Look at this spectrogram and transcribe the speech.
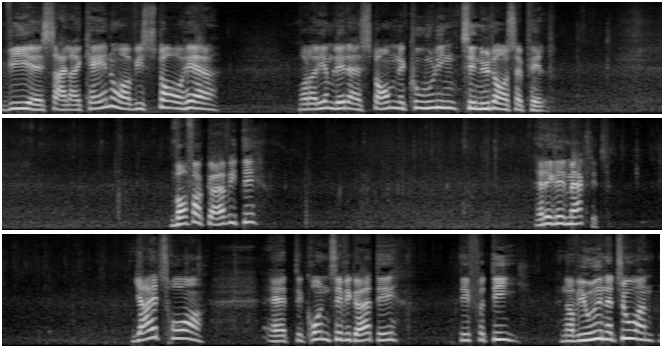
vi øh, sejler i kano, og vi står her, hvor der lige om lidt er stormende cooling til nytårsappel. Hvorfor gør vi det? Er det ikke lidt mærkeligt? Jeg tror, at grunden til, at vi gør det, det er fordi, når vi er ude i naturen,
